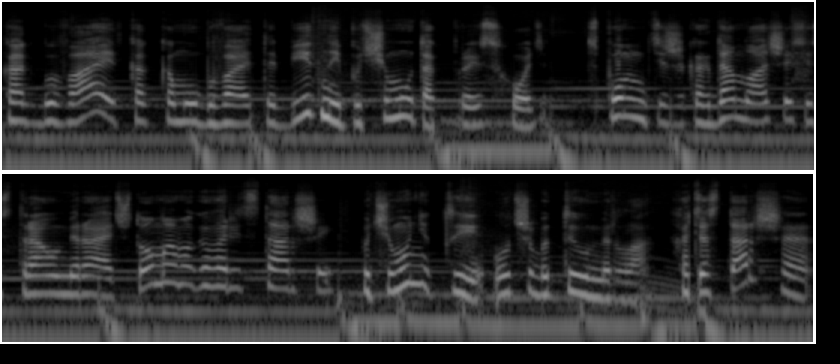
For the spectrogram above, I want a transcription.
Как бывает, как кому бывает обидно и почему так происходит. Вспомните же, когда младшая сестра умирает, что мама говорит старшей? Почему не ты? Лучше бы ты умерла. Хотя старшая,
